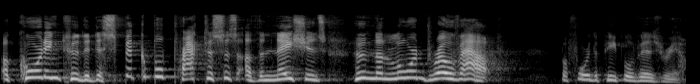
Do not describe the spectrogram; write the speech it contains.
according to the despicable practices of the nations whom the Lord drove out before the people of Israel.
